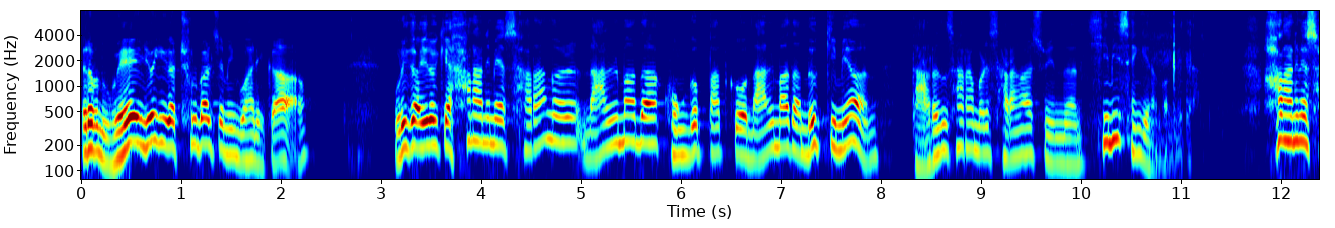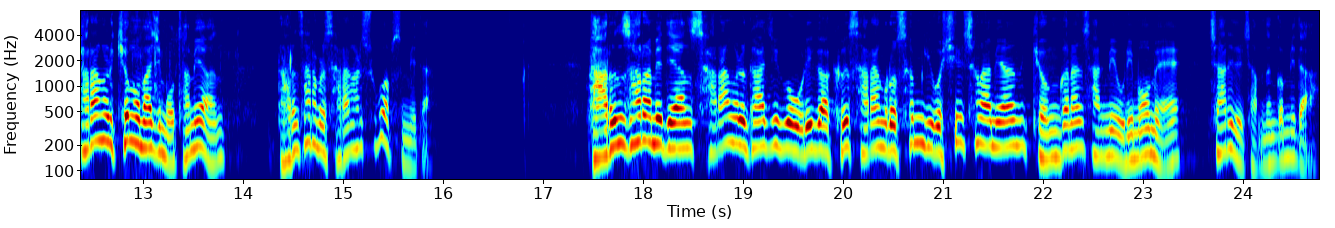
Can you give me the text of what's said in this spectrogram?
여러분, 왜 여기가 출발점인고 하니까 우리가 이렇게 하나님의 사랑을 날마다 공급받고 날마다 느끼면 다른 사람을 사랑할 수 있는 힘이 생기는 겁니다. 하나님의 사랑을 경험하지 못하면 다른 사람을 사랑할 수가 없습니다. 다른 사람에 대한 사랑을 가지고 우리가 그 사랑으로 섬기고 실천하면 경건한 삶이 우리 몸에 자리를 잡는 겁니다.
